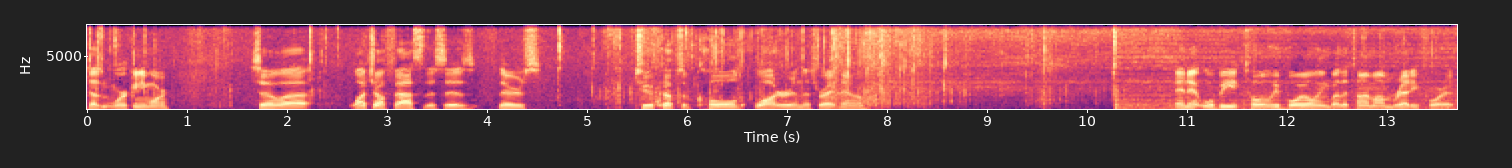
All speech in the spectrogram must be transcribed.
doesn't work anymore. So uh, watch how fast this is. There's two cups of cold water in this right now. And it will be totally boiling by the time I'm ready for it.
